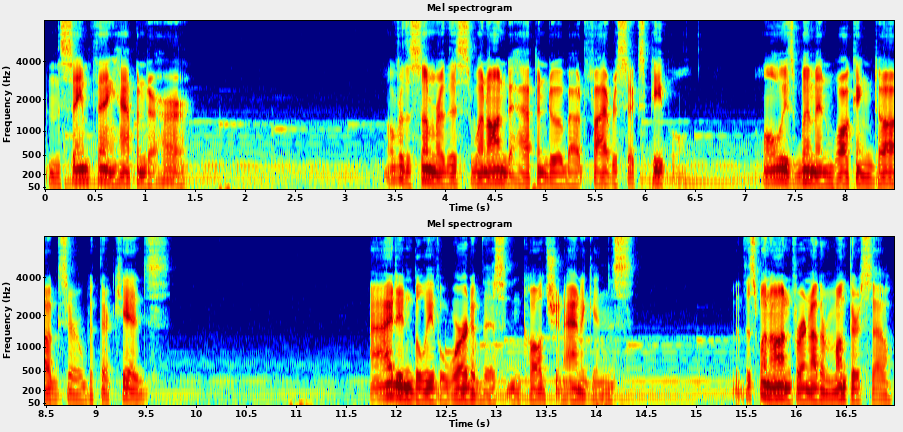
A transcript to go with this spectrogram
and the same thing happened to her. Over the summer, this went on to happen to about five or six people, always women walking dogs or with their kids. I didn't believe a word of this and called shenanigans, but this went on for another month or so.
